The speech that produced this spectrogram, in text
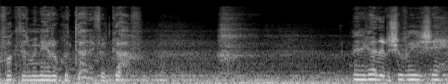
يخوف أكثر من يركض تاني في الكهف. ماني قادر أشوف أي شيء.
